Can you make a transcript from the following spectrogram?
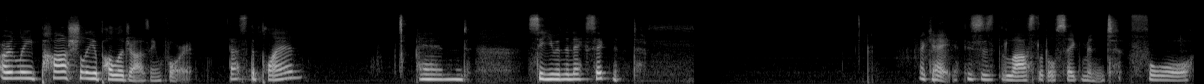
only partially apologizing for it. That's the plan. And see you in the next segment. Okay, this is the last little segment for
